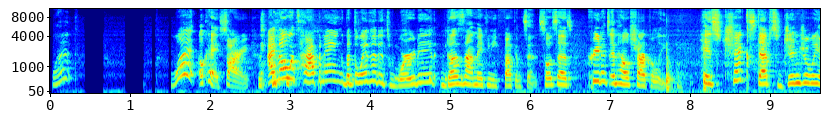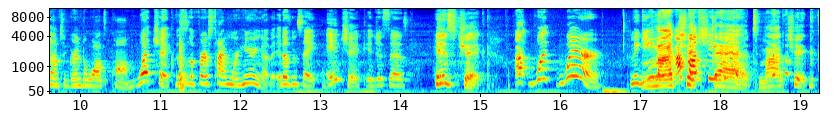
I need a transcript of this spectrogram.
What? What? Okay, sorry. I know what's happening, but the way that it's worded does not make any fucking sense. So it says, Credence inhales sharply. His chick steps gingerly onto Grindelwald's palm. What chick? This is the first time we're hearing of it. It doesn't say a chick, it just says his chick. Uh, what? Where? Nagini? My I chick thought she dad. My chick.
